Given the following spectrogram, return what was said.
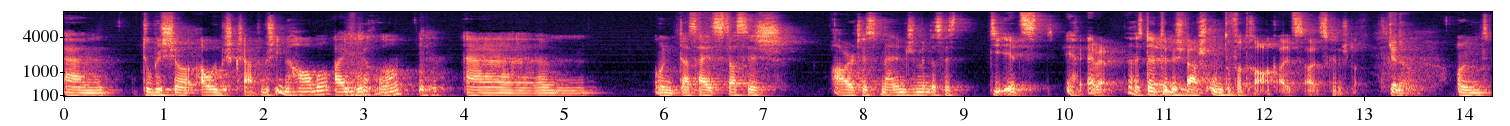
ähm, du bist ja auch, du bist gesagt, du bist Inhaber eigentlich, oder? Ähm, und das heißt, das ist Artist Management, das heißt, die jetzt, das heißt, dort bist du unter Vertrag als, als Künstler. Genau. Und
